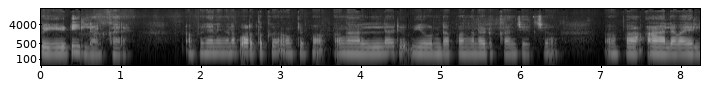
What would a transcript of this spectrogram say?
പേടിയില്ല ആൾക്കാരെ. അപ്പോൾ ഞാനിങ്ങനെ പുറത്തേക്ക് നോക്കിയപ്പോൾ നല്ലൊരു വ്യൂ ഉണ്ട്. അപ്പോൾ അങ്ങനെ എടുക്കാൻ വിചാരിച്ചു. അപ്പോൾ ആലവയൽ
